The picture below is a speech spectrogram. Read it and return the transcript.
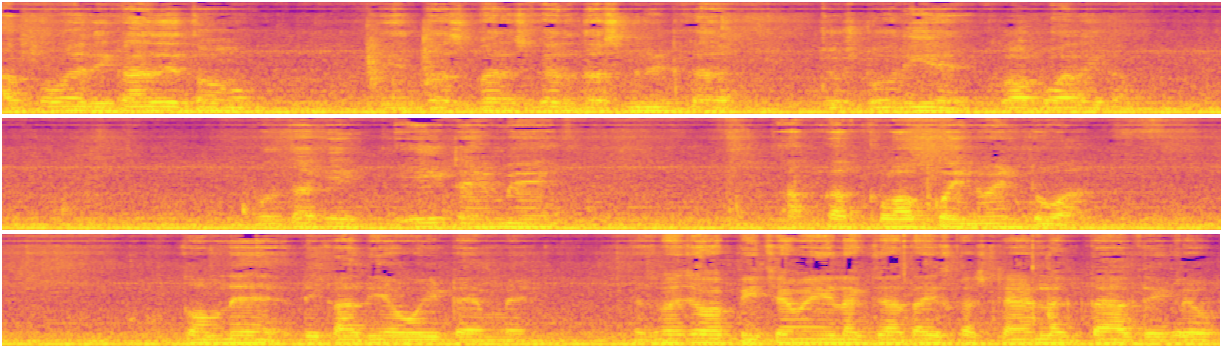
आपको मैं दिखा देता हूँ। दस बजकर दस मिनट का जो स्टोरी है क्लॉक वाले का, बोलता कि यही टाइम में आपका क्लॉक को इन्वेंट हुआ। तो हमने दिखा दिया वही टाइम में। इसमें जो है पीछे में ये लग जाता है, इसका स्टैंड लगता है, आप देख रहे हो।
